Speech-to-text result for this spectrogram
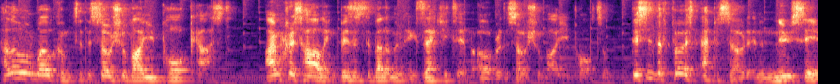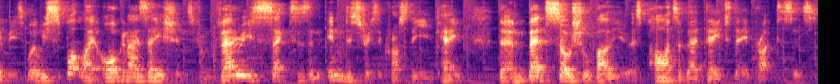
Hello and welcome to the Social Value Podcast. I'm Chris Harling, Business Development Executive over at the Social Value Portal. This is the first episode in a new series where we spotlight organisations from various sectors and industries across the UK that embed social value as part of their day to day practices.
